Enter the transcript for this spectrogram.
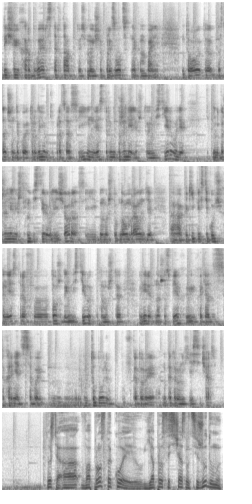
да еще и hardware стартап, то есть мы еще производственная компания, то это достаточно такой трудоемкий процесс. И инвесторы не пожалели, что инвестировали, и не пожалели, что инвестировали еще раз. И думаю, что в новом раунде а, какие-то из текущих инвесторов а, тоже доинвестируют, потому что верят в наш успех и хотят сохранять с собой ту долю, в которой, которая у них есть сейчас. Слушайте, а вопрос такой. Я просто сейчас вот сижу, думаю,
